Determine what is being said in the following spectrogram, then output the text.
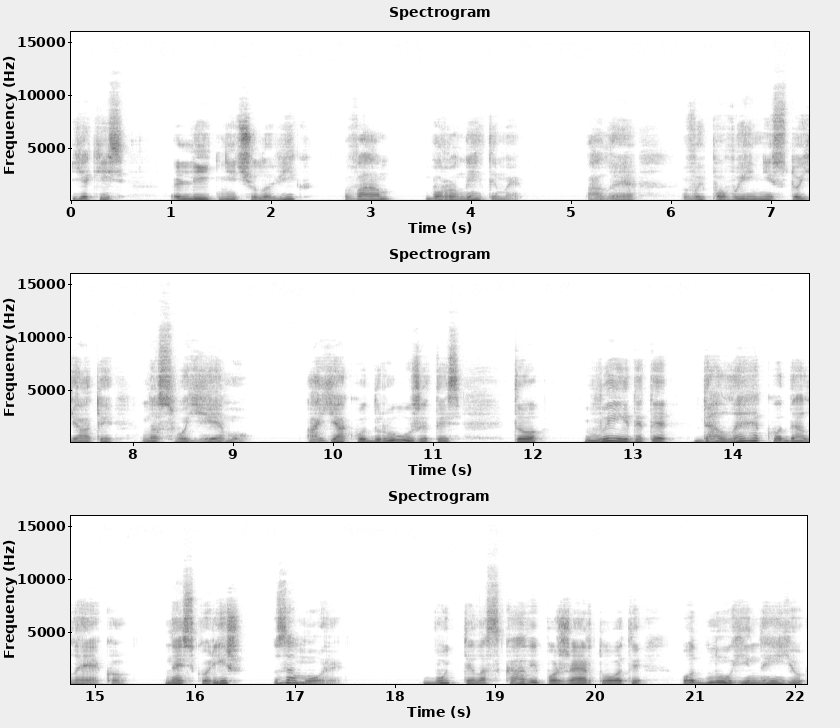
Якийсь літній чоловік вам боронитиме, але ви повинні стояти на своєму. А як одружитесь, то вийдете далеко-далеко, найскоріш за море. Будьте ласкаві пожертвувати одну гінею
